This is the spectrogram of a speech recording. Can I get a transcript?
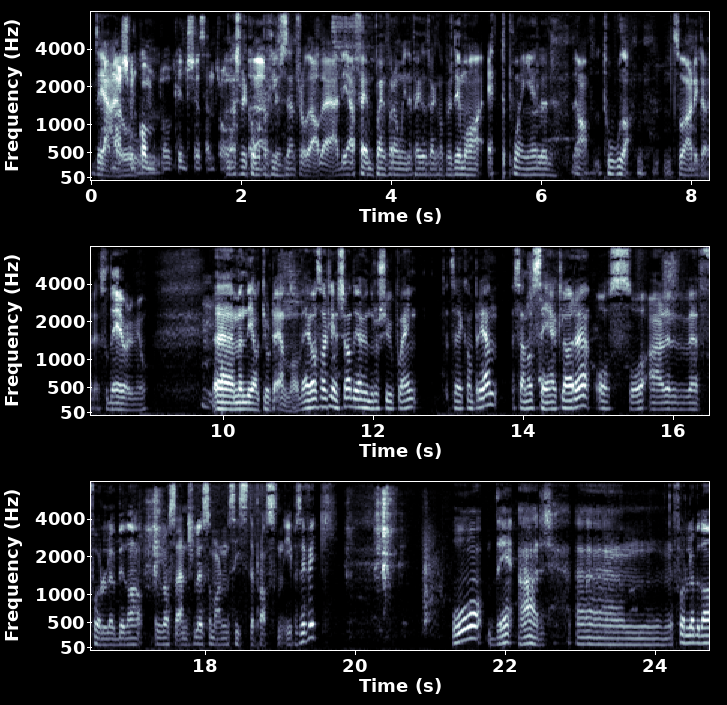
Det er Nashville jo kommer til å clinche Central. Nashville kommer til å clinche Central. Ja, det er, de er fem poeng foran Winnerpeg og tre. De må ha ett poeng, eller ja, to, da. Så er de klare. Så det gjør de jo. Uh, men de har ikke gjort det ennå. Vegas har clincha, de har 107 poeng. Tre kamper igjen. San Jose er klare, og så er det foreløpig da Los Angeles som har den siste plassen i Pacific. Og det er eh, foreløpig da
